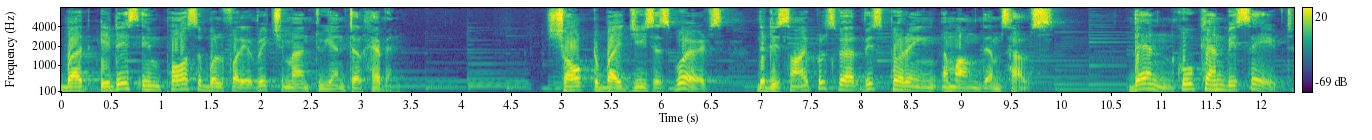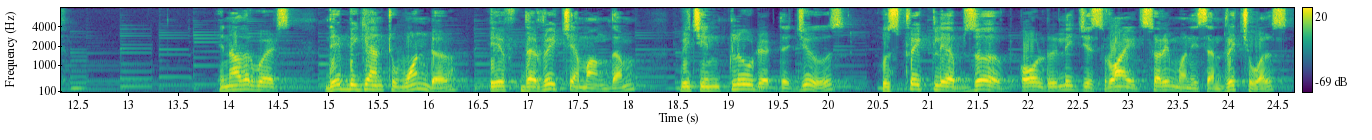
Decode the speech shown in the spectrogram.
but it is impossible for a rich man to enter heaven. Shocked by Jesus' words, the disciples were whispering among themselves, Then who can be saved? In other words, they began to wonder if the rich among them, which included the Jews, who strictly observed all religious rites, ceremonies, and rituals,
